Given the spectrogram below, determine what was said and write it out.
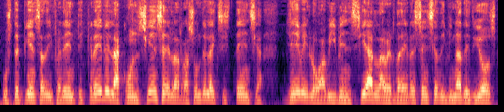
usted piensa diferente. Créele la conciencia de la razón de la existencia. Llévelo a vivenciar la verdadera esencia divina de Dios.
